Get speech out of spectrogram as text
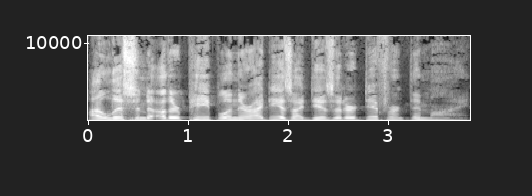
I listen to other people and their ideas, ideas that are different than mine.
